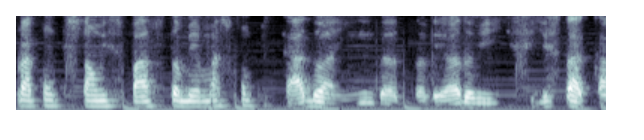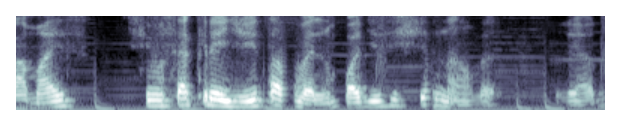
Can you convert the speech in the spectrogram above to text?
para conquistar um espaço também é mais complicado ainda, tá ligado? E se destacar, mas se você acredita, velho, não pode desistir não, velho, tá ligado?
